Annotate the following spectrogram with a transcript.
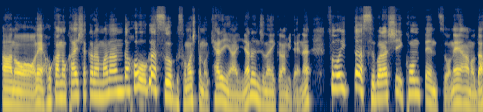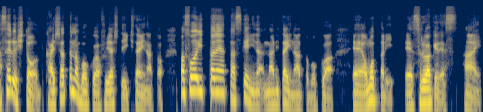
あのね、他の会社から学んだ方がすごくその人のキャリアになるんじゃないかな、みたいな、そういった素晴らしいコンテンツをね、あの、出せる人、会社ってのを僕は増やしていきたいなと。まあ、そういったね、助けになりたいなと僕は、えー、思ったり、えー、するわけです。はい。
